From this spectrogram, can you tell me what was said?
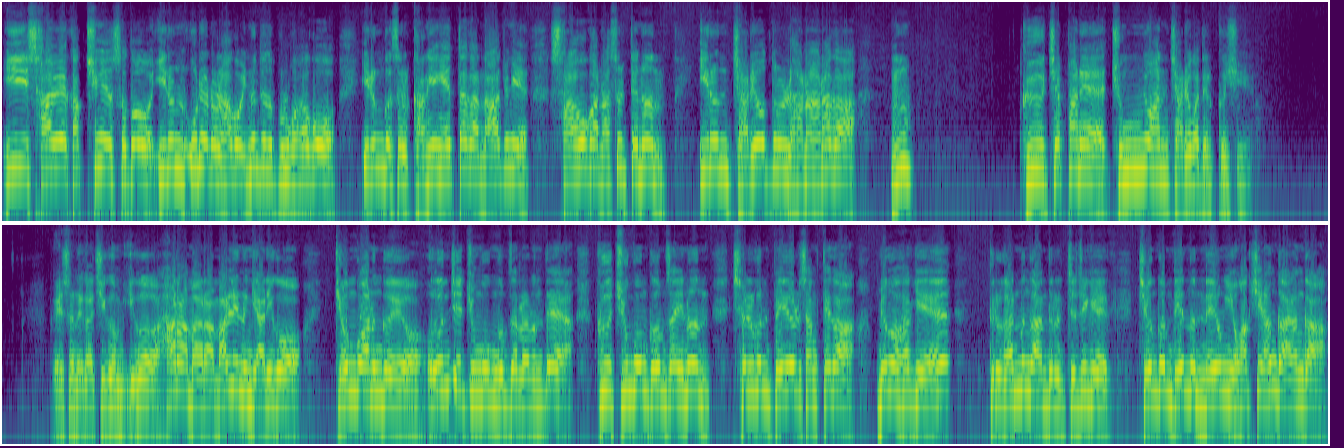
이 사회 각층에서도 이런 우려를 하고 있는데도 불구하고 이런 것을 강행했다가 나중에 사고가 났을 때는 이런 자료들 하나하나가 응? 그 재판에 중요한 자료가 될 것이에요. 그래서 내가 지금 이거 하라 마라 말리는 게 아니고 경고하는 거예요. 언제 중공검사를 하는데 그 중공검사에는 철근 배열 상태가 명확하게 들어갔는가 안 들어 저쪽에 점검됐는 내용이 확실한가 안 한가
